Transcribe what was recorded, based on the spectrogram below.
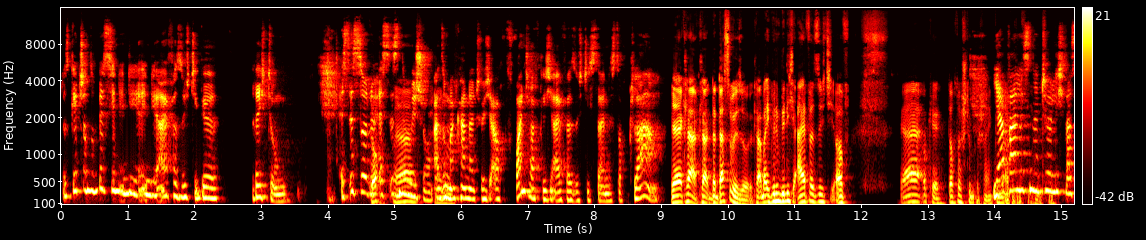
das geht schon so ein bisschen in die, in die eifersüchtige Richtung. Es ist so, eine- Doch, es ist ja, eine Mischung. Also man kann natürlich auch freundschaftlich eifersüchtig sein, ist doch klar. Ja, ja, klar, klar, das sowieso. Klar, aber ich bin, bin nicht eifersüchtig auf. Ja, okay, doch, das stimmt wahrscheinlich. Ja, weil es natürlich was,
